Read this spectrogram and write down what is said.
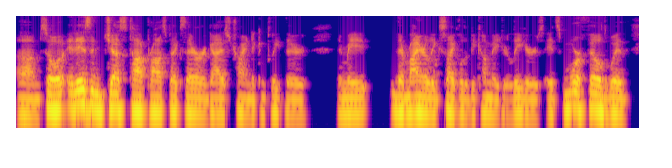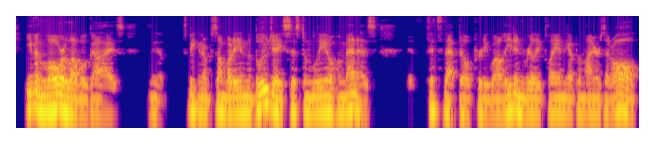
Um, so it isn't just top prospects. There are guys trying to complete their their their minor league cycle to become major leaguers. It's more filled with even lower level guys. You know, speaking of somebody in the Blue Jays system, Leo Jimenez fits that bill pretty well. He didn't really play in the upper minors at all,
